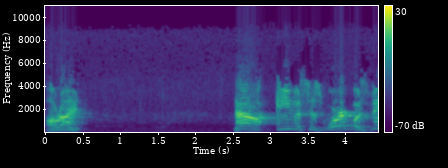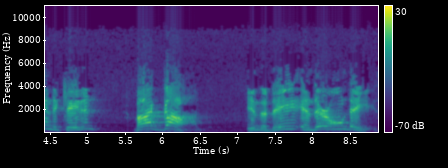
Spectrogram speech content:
All right. Now, Amos's word was vindicated by God in the day, in their own days.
